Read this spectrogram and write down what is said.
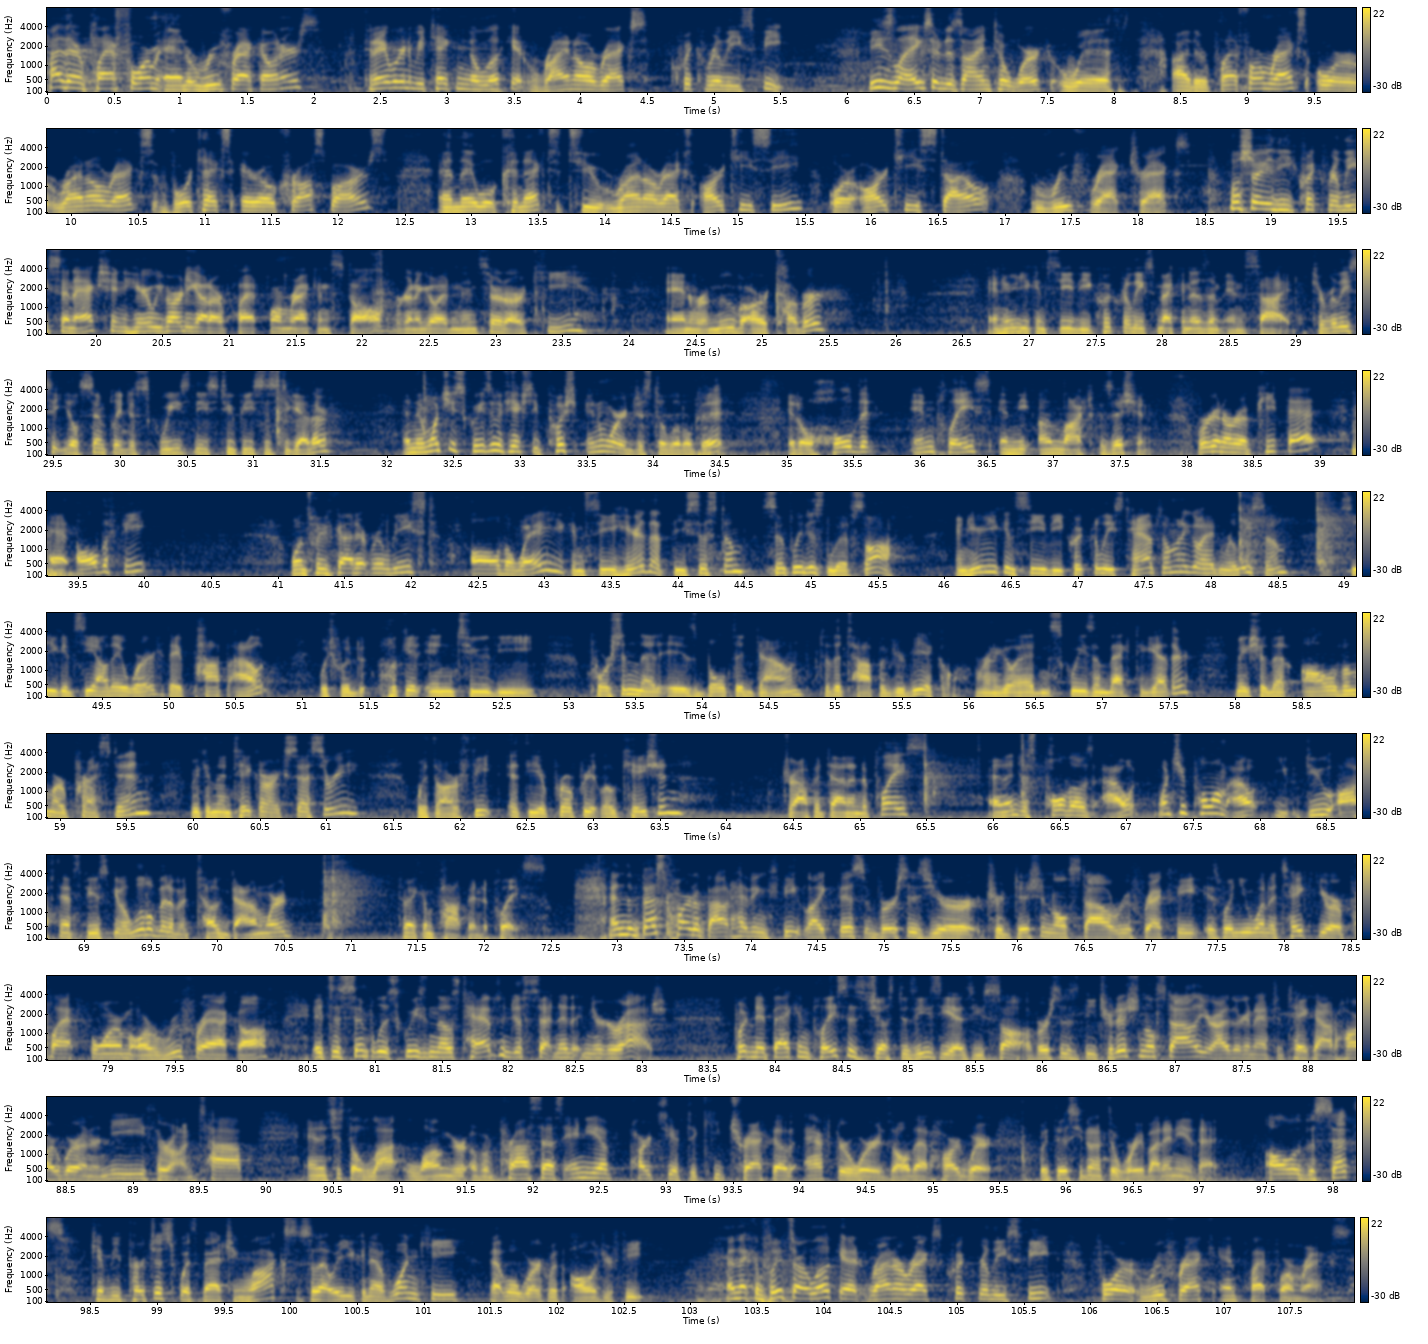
Hi there, platform and roof rack owners. Today we're going to be taking a look at Rhino-Rack's quick release feet. These legs are designed to work with either platform racks or Rhino-Rack's Vortex Aero crossbars, and they will connect to Rhino-Rack's RTC or RT style roof rack tracks. We'll show you the quick release in action here. We've already got our platform rack installed. We're going to go ahead and insert our key and remove our cover. And here you can see the quick release mechanism inside. To release it, you'll simply just squeeze these two pieces together. And then once you squeeze them, if you actually push inward just a little bit, it'll hold it in place in the unlocked position. We're going to repeat that at all the feet. Once we've got it released all the way, you can see here that the system simply just lifts off. And here you can see the quick release tabs. I'm going to go ahead and release them so you can see how they work. They pop out which would hook it into the portion that is bolted down to the top of your vehicle. We're going to go ahead and squeeze them back together, make sure that all of them are pressed in. We can then take our accessory with our feet at the appropriate location, drop it down into place, and then just pull those out. Once you pull them out, you do often have to just give a little bit of a tug downward to make them pop into place. And the best part about having feet like this versus your traditional style roof rack feet is when you want to take your platform or roof rack off, it's as simple as squeezing those tabs and just setting it in your garage. Putting it back in place is just as easy as you saw. Versus the traditional style, you're either going to have to take out hardware underneath or on top, and it's just a lot longer of a process. And you have parts you have to keep track of afterwards, all that hardware. With this, you don't have to worry about any of that. All of the sets can be purchased with matching locks, so that way you can have one key that will work with all of your feet. And that completes our look at Rhino-Rack's quick release feet for roof rack and platform racks.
